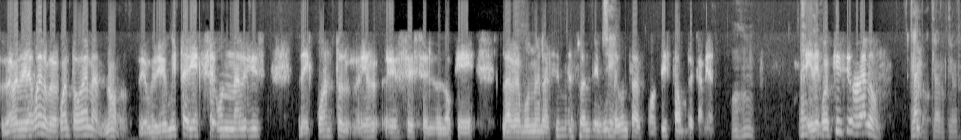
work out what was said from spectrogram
la verdad, bueno, pero ¿cuánto ganan? No, yo, yo invitaría que se haga un análisis de cuánto es, es lo que la remuneración mensual de un, transportista hombre camión. Y de cualquier ciudadano. Claro, claro, claro.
